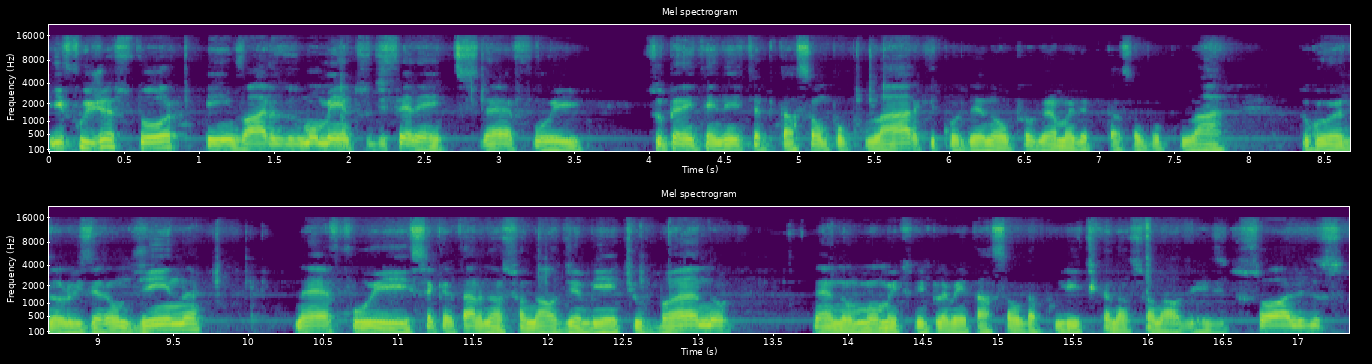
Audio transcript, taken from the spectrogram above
E fui gestor em vários momentos diferentes. Né? Fui superintendente de habitação popular, que coordenou o programa de habitação popular do governo Luiz Erondina. Né? Fui secretário nacional de ambiente urbano né, no momento de implementação da Política Nacional de Resíduos Sólidos.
